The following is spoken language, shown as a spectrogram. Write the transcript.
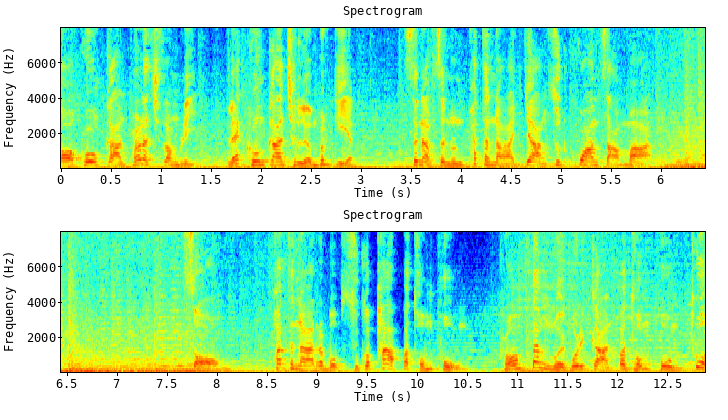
ต่อโครงการพระราชดำริ และโครงการเฉลิมพระเกียรติ สนับสนุนพัฒนาอย่างสุดความสามารถ 2. พัฒนาระบบสุขภาพปฐมภูมิ พร้อมตั้งหน่วยบริการปฐมภูมิทั่ว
